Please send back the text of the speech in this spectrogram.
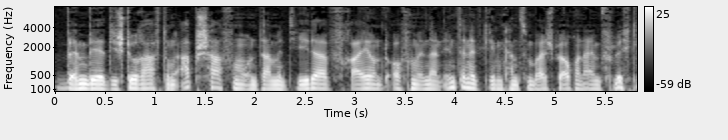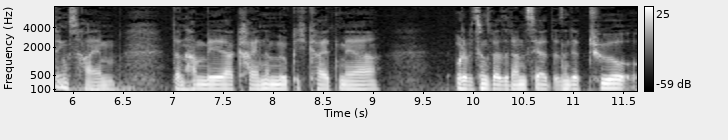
wenn wir die Störerhaftung abschaffen und damit jeder frei und offen in ein Internet gehen kann, zum Beispiel auch in einem Flüchtlingsheim, dann haben wir ja keine Möglichkeit mehr, oder beziehungsweise dann ist ja, sind ja Tür,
